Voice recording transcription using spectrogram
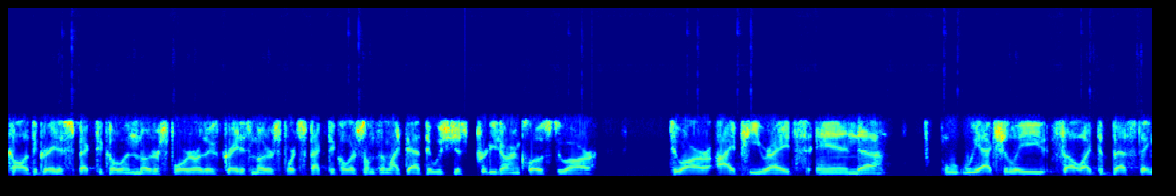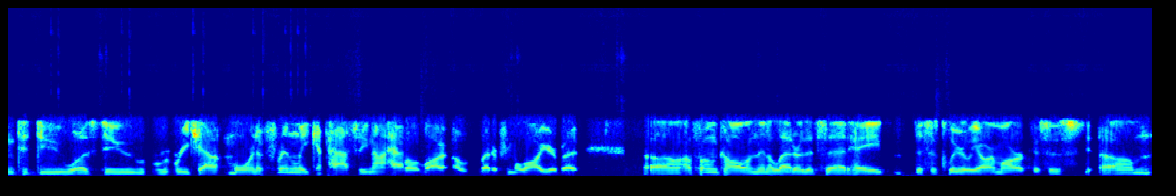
Call it the greatest spectacle in motorsport, or the greatest motorsport spectacle, or something like that. That was just pretty darn close to our to our IP rights, and uh, we actually felt like the best thing to do was to reach out more in a friendly capacity, not have a, law- a letter from a lawyer, but uh, a phone call and then a letter that said, "Hey, this is clearly our mark. This is um,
